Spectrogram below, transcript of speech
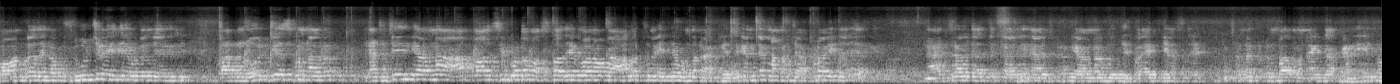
బాగుంటుంది. అని ఒక సూచన అయితే ఇవ్వడం జరిగింది. వారు నోట్ చేసుకున్నారు. నెక్స్ట్ ఇయర్కి ఏమన్నా ఆ పాలసీ కూడా వస్తుందేమో అని ఒక ఆలోచన అయితే ఉంది నాకు. ఎందుకంటే మనం చెప్పడం అయితే జరిగింది. న్యాచురల్ డెత్ కానీ న్యాచురల్ ఏమన్నా కొద్ది క్లైమ్ చేస్తే చిన్న కుటుంబాలు ఉన్నాయి కానీ కనీసం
